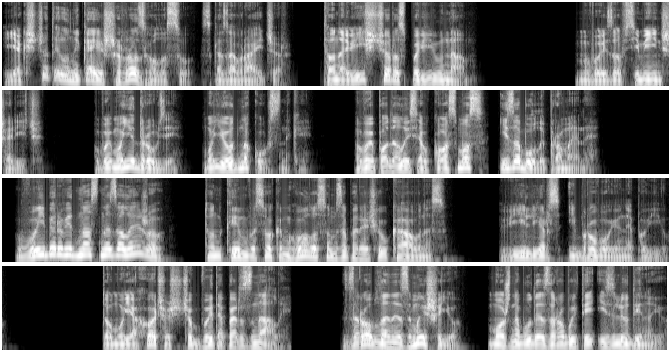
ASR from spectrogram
Якщо ти уникаєш розголосу, сказав Райджер, то навіщо розповів нам? Ви зовсім інша річ. Ви мої друзі, мої однокурсники. Ви подалися в космос і забули про мене. Вибір від нас не залежав, тонким високим голосом заперечив Каунас. Вільєрс і бровою не повів. Тому я хочу, щоб ви тепер знали зроблене з мишею можна буде зробити і з людиною.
